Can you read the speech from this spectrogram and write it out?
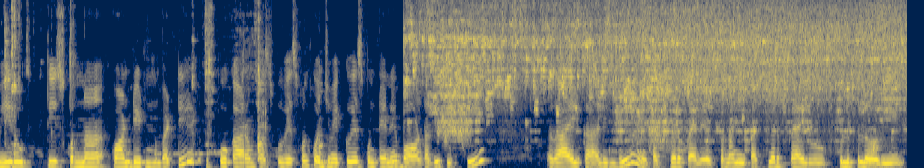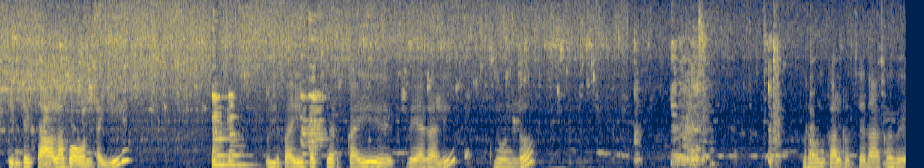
మీరు తీసుకున్న క్వాంటిటీని బట్టి ఉప్పు కారం పసుపు వేసుకొని కొంచెం ఎక్కువ వేసుకుంటేనే బాగుంటుంది ఫిష్కి ఆయిల్ కాలింది. నేను పచ్చిమిరపకాయలు వేసుకున్నాను. ఈ పచ్చిమిరపకాయలు పులుసులోవి తింటే చాలా బాగుంటాయి. ఉల్లిపాయ పచ్చిమిరపకాయ వేగాలి నూనెలో. బ్రౌన్ కలర్ వచ్చేదాకా వే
